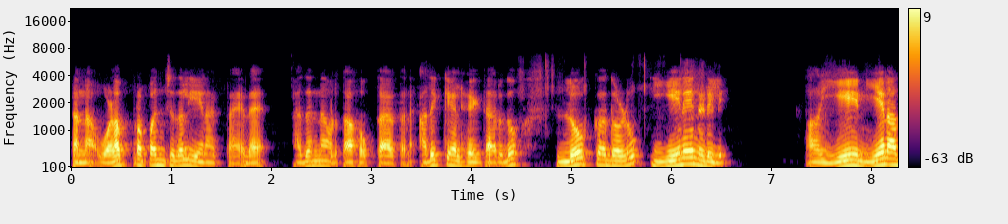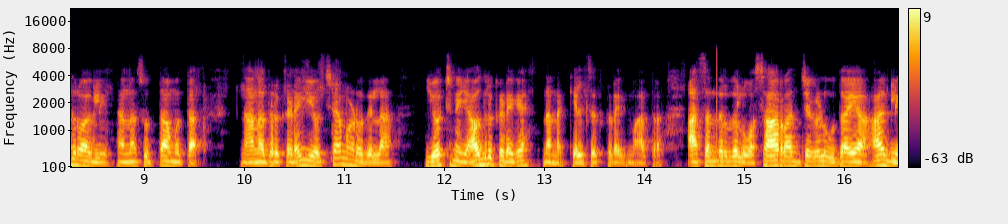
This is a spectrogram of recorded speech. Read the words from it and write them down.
ತನ್ನ ಒಳ ಪ್ರಪಂಚದಲ್ಲಿ ಏನಾಗ್ತಾ ಇದೆ? ಅದನ್ನ ನೋಡ್ತಾ ಹೋಗ್ತಾ ಇರ್ತಾನೆ. ಅದಕ್ಕೆ ಅಲ್ಲಿ ಹೇಳ್ತಾ ಇರೋದು, ಲೋಕದೊಳು ಏನೇ ನಡೀಲಿ ಏನ್ ಏನಾದ್ರೂ ಆಗ್ಲಿ, ನನ್ನ ಸುತ್ತಮುತ್ತ ನಾನು ಅದ್ರ ಕಡೆಗೆ ಯೋಚನೆ ಮಾಡೋದಿಲ್ಲ. ಯೋಚನೆ ಯಾವ್ದ್ರ ಕಡೆಗೆ? ನನ್ನ ಕೆಲ್ಸದ ಕಡೆಗೆ ಮಾತ್ರ. ಆ ಸಂದರ್ಭದಲ್ಲಿ ಹೊಸ ರಾಜ್ಯಗಳು ಉದಯ ಆಗ್ಲಿ.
